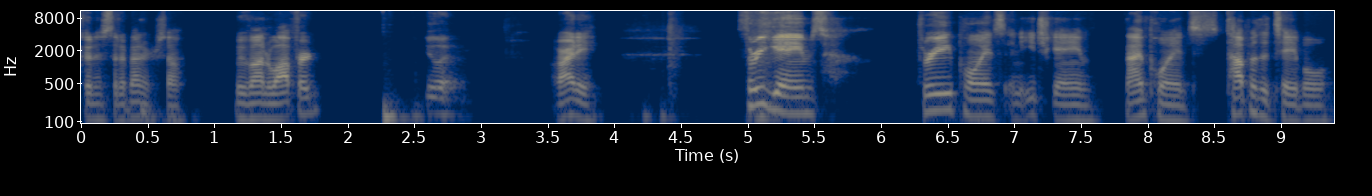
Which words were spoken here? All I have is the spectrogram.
couldn't have said it better. So move on to Watford. Do it. All righty. Three games, three points in each game, nine points, top of the table,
